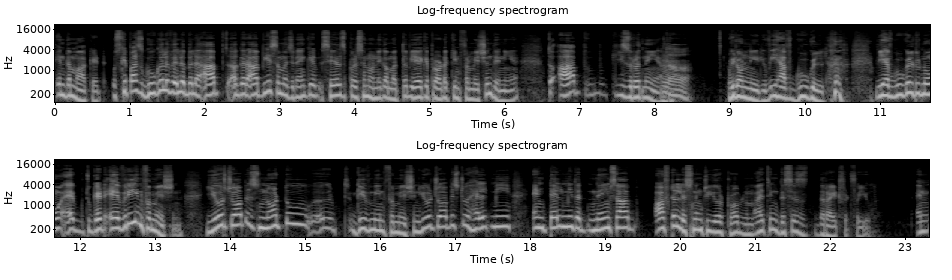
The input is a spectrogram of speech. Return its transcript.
ان دا مارکیٹ اس کے پاس گوگل اویلیبل ہے آپ اگر آپ یہ سمجھ رہے ہیں کہ سیلس پرسن ہونے کا مطلب یہ ہے کہ پروڈکٹ کی انفارمیشن دینی ہے تو آپ کی ضرورت نہیں ہے we don't need you we have Google we have Google to know to get every information your job is not to give me information your job is to help me and tell me the Naeem صاحب after listening to your problem I think this is the right fit for you and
